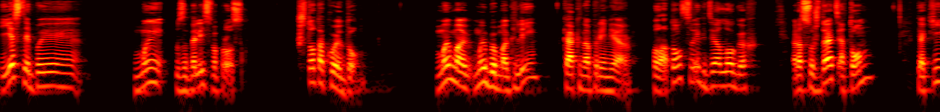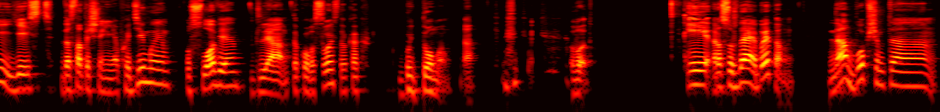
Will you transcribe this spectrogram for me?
если бы мы задались вопросом, что такое дом, мы, мы бы могли, как, например, Платон в своих диалогах, рассуждать о том, какие есть достаточно необходимые условия для такого свойства, как быть домом. Да. Вот. И рассуждая об этом, нам, в общем-то,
